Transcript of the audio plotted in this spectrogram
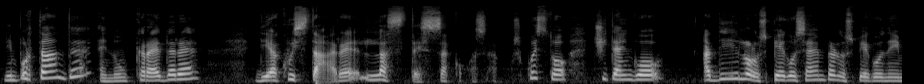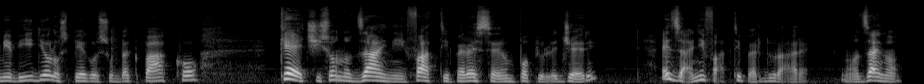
L'importante è non credere di acquistare la stessa cosa. Su questo ci tengo a dirlo, lo spiego sempre, lo spiego nei miei video, lo spiego su Backpacko, che ci sono zaini fatti per essere un po' più leggeri e zaini fatti per durare. Uno zaino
